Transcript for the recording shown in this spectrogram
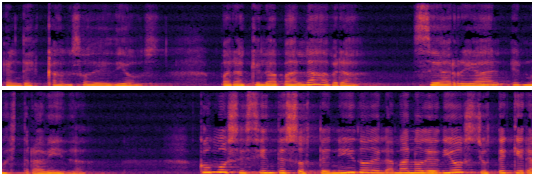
el descanso de Dios para que la palabra sea real en nuestra vida. ¿Cómo se siente sostenido de la mano de Dios si usted quiere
